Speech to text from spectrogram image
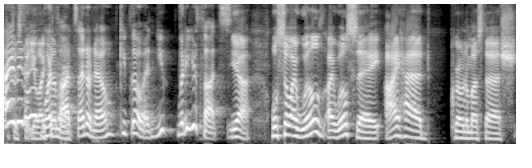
I just mean, that I you have like more them? or- thoughts. I don't know. Keep going. You. What are your thoughts? Yeah. Well, so I will. I will say I had grown a mustache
